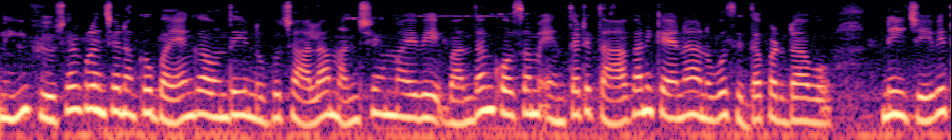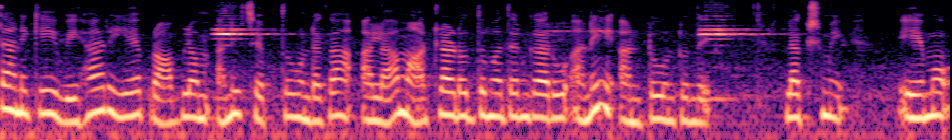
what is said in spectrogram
నీ ఫ్యూచర్ గురించి నాకు భయంగా ఉంది. నువ్వు చాలా మంచి అమ్మాయివి. బంధం కోసం ఎంతటి తాగానికైనా నువ్వు సిద్ధపడ్డావు. నీ జీవితానికి విహారీయే ప్రాబ్లం అని చెప్తూ ఉండగా అలా మాట్లాడొద్దు మదన్ గారు అని అంటూ ఉంటుంది. లక్ష్మి ఏమో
